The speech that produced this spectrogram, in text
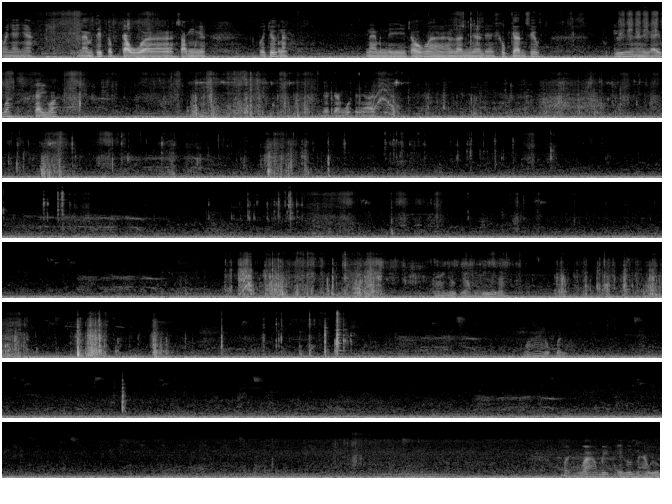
chào cả nhà nha. Nay mình tiếp tục câu uh, xong nha. Bữa trước nè. Nay mình đi chỗ uh, lên ờ, uh, để khúc trên xíu. Khúc dưới uh, rễ quá cây quá. Ra càng quất cái nhà ơi hai nước gọng dưới lên quá lục bình bình quá không biết phải hướng nào luôn.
